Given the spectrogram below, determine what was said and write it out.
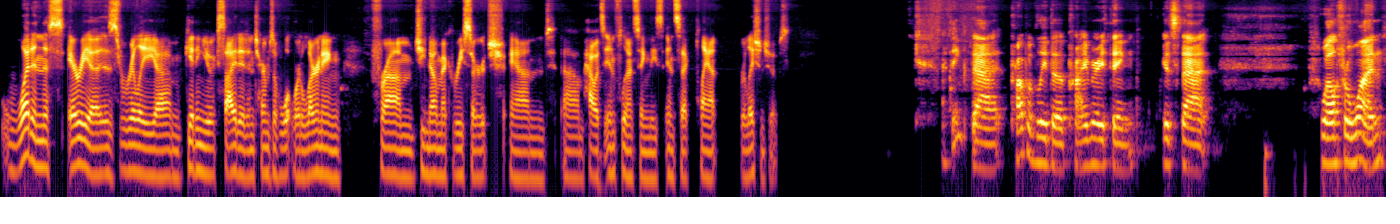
what in this area is really um, getting you excited in terms of what we're learning from genomic research and um, how it's influencing these insect plant relationships I think that probably the primary thing is that, well, for one,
